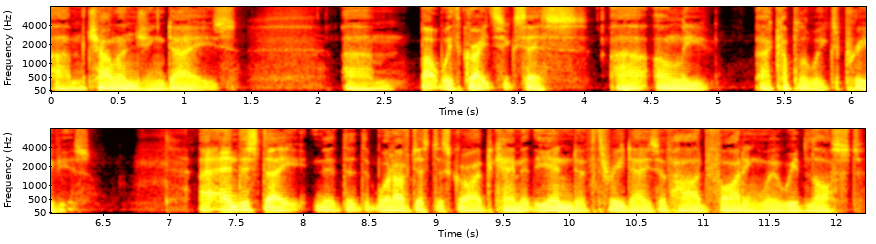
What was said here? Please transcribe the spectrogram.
um, challenging days. Um, but with great success uh, only a couple of weeks previous. Uh, and this day, the, the, what I've just described came at the end of three days of hard fighting, where we'd lost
